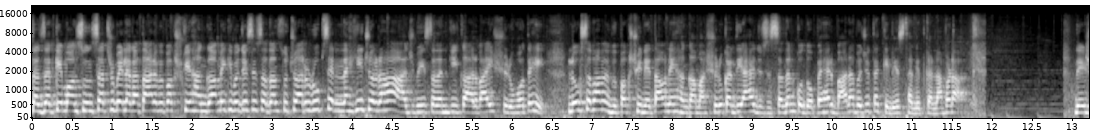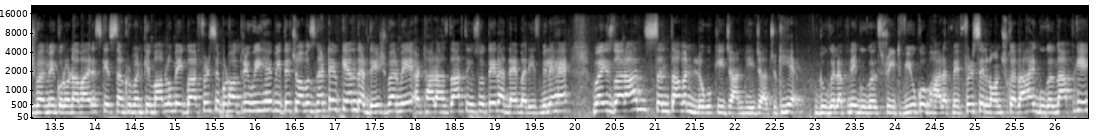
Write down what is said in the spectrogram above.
संसद के मानसून सत्र में लगातार विपक्ष के हंगामे की वजह से सदन सुचारू रूप से नहीं चल रहा। आज भी सदन की कार्रवाई शुरू होते ही लोकसभा में विपक्षी नेताओं ने हंगामा शुरू कर दिया है जिसे सदन को दोपहर बारह बजे तक के लिए स्थगित करना पड़ा। देश भर में कोरोना वायरस के संक्रमण के मामलों में एक बार फिर से बढ़ोतरी हुई है। बीते 24 घंटे के अंदर देश भर में 18,313 नए मरीज़ मिले हैं। वह इस दौरान संतावन लोगों की जान भी जा चुकी है। गूगल अपने गूगल स्ट्रीट व्यू को भारत में फिर से लॉन्च कर रहा है। गूगल मैप के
